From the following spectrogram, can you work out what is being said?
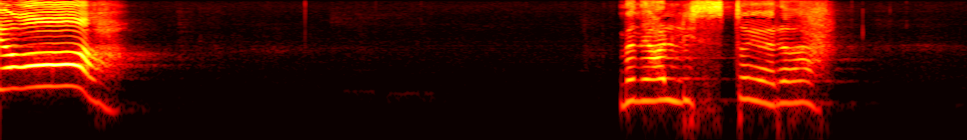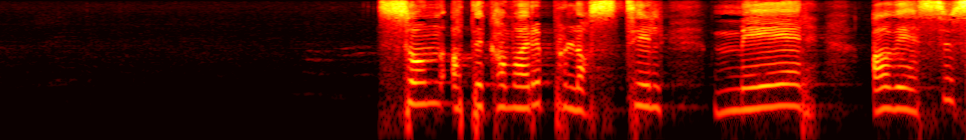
ja? Men jeg har lyst til å gjøre det. Sånn at det kan være plass til mer av Jesus.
